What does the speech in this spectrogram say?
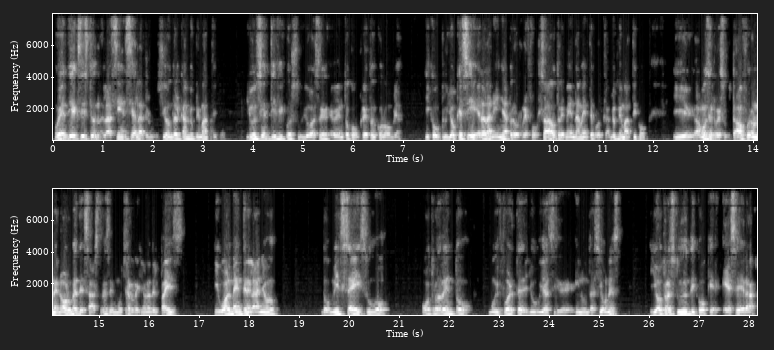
Hoy en día existe la ciencia de la atribución del cambio climático. Y un científico estudió ese evento concreto en Colombia y concluyó que sí, era la niña, pero reforzado tremendamente por el cambio climático. Y digamos el resultado fueron enormes desastres en muchas regiones del país. Igualmente en el año 2006 hubo otro evento muy fuerte de lluvias y de inundaciones. Y otro estudio indicó que ese era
